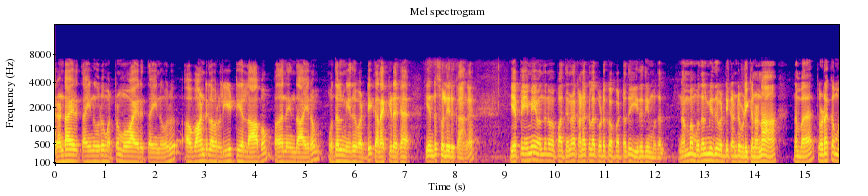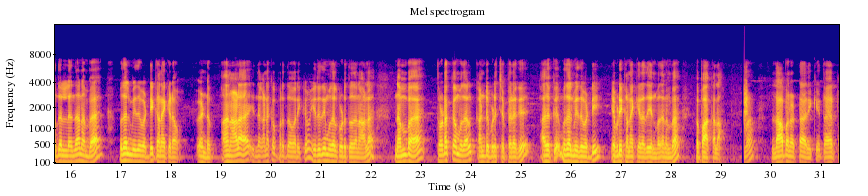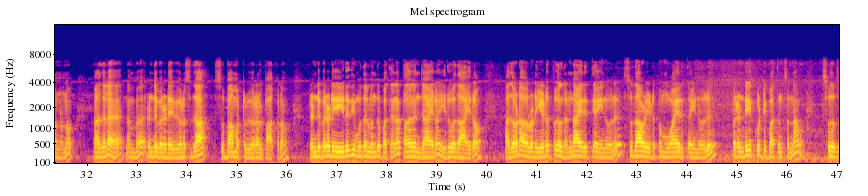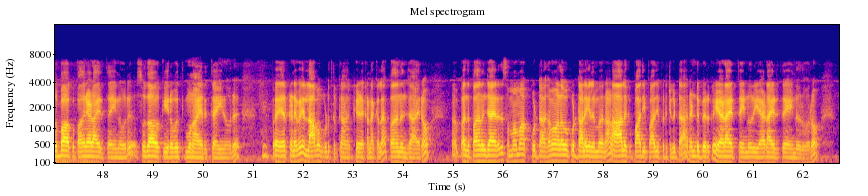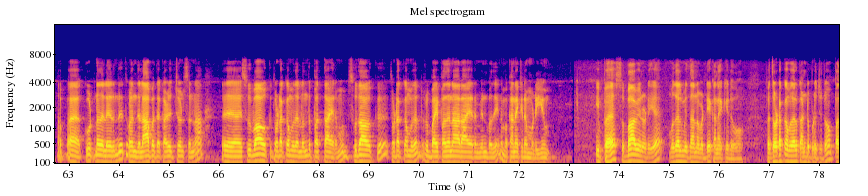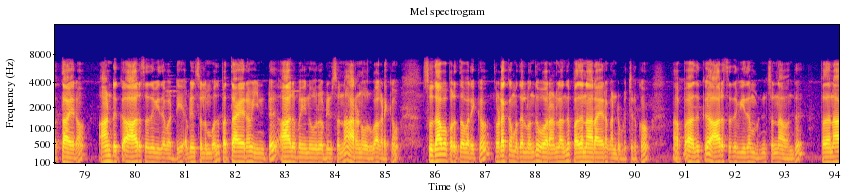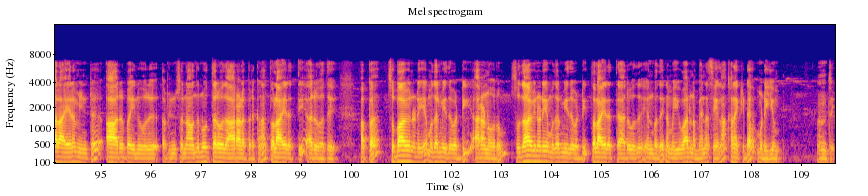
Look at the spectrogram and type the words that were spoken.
ரெண்டாயிரத்தி ஐநூறு மற்றும் மூவாயிரத்தி ஐநூறு அவ்வாண்டில் அவர்கள் ஈட்டிய லாபம் பதினைந்தாயிரம். முதல் மீது வட்டி கணக்கிடுக என்று சொல்லியிருக்காங்க. எப்பயுமே வந்து நம்ம பார்த்தீங்கன்னா கணக்கில் கொடுக்கப்பட்டது இறுதி முதல். நம்ம முதல் மீது வட்டி கண்டுபிடிக்கணும்னா நம்ம தொடக்க முதல்ல தான் நம்ம முதல் மீது வட்டி கணக்கிட வேண்டும். அதனால் இந்த கணக்கை பொறுத்த வரைக்கும் இறுதி முதல் கொடுத்ததுனால நம்ம தொடக்க முதல் கண்டுபிடிச்ச பிறகு அதுக்கு முதல் மீது வட்டி எப்படி கணக்கிறது என்பதை நம்ம இப்போ பார்க்கலாம். நம்ம லாப நட்ட அறிக்கை தயார் பண்ணணும். அதில் நம்ம ரெண்டு பேருடைய விவரம் சுதா சுபா மற்றும் விவரங்கள் பார்க்குறோம் ரெண்டு பேருடைய இறுதி முதல் வந்து பார்த்தீங்கன்னா பதினஞ்சாயிரம் இருபதாயிரம். அதோடு அவருடைய எடுப்புகள் ரெண்டாயிரத்தி ஐநூறு சுதாவுடைய எடுப்பு மூவாயிரத்தி ஐநூறு. இப்போ ரெண்டையும் கூட்டி பார்த்தோன்னு சொன்னால் சு சுபாவுக்கு பதினேழாயிரத்தி ஐநூறு சுதாவுக்கு இருபத்தி மூணாயிரத்தி ஐநூறு. இப்போ ஏற்கனவே லாபம் கொடுத்துருக்காங்க கீழே கணக்கில் பதினஞ்சாயிரம். அந்த பதினஞ்சாயிரத்து சமமாக கூட்ட சம அளவு கூட்டாளிகள் என்பதனால் ஆளுக்கு பாதி பாதி பிரிச்சுக்கிட்டால் ரெண்டு பேருக்கும் ஏழாயிரத்தி ஐநூறு ஏழாயிரத்தி ஐநூறு வரும். அப்போ கூட்டினதுலேருந்து இந்த லாபத்தை கழிச்சோன்னு சொன்னால் சுபாவுக்கு தொடக்க முதல் வந்து பத்தாயிரமும் சுதாவுக்கு தொடக்க முதல் ரூபாய் பதினாறாயிரம் என்பதை நம்ம கணக்கிட முடியும். இப்போ சுபாவினுடைய முதல் மீதான வட்டியை கணக்கிடுவோம். இப்போ தொடக்க முதல் கண்டுபிடிச்சிட்டோம் பத்தாயிரம். ஆண்டுக்கு ஆறு சதவீத வட்டி அப்படின்னு சொல்லும்போது பத்தாயிரம் இன்ட்டு ஆறு பை நூறு அப்படின்னு சொன்னால் அறநூறுரூவா கிடைக்கும். சுதாவை பொறுத்த வரைக்கும் தொடக்க முதல் வந்து ஓராண்டில் வந்து பதினாறாயிரம் கண்டுபிடிச்சிருக்கோம். அப்போ அதுக்கு ஆறு சதவீதம் அப்படின்னு சொன்னால் வந்து பதினாறாயிரம் இன்ட்டு ஆறு பை நூறு அப்படின்னு சொன்னால் வந்து நூற்றறுபது ஆறால் பெருக்கினா தொள்ளாயிரத்தி அறுபது. அப்போ சுபாவினுடைய முதல் மீது வட்டி அறநூறும் சுதாவினுடைய முதல் மீது வட்டி தொள்ளாயிரத்து அறுபது என்பதை நம்ம இவ்வாறு நம்ம என்ன செய்யலாம்? கணக்கிட முடியும். நன்றி.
